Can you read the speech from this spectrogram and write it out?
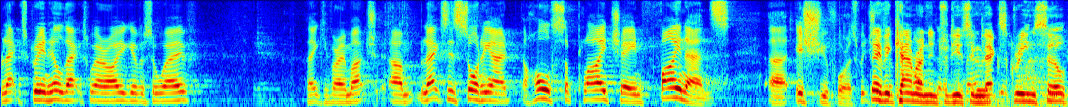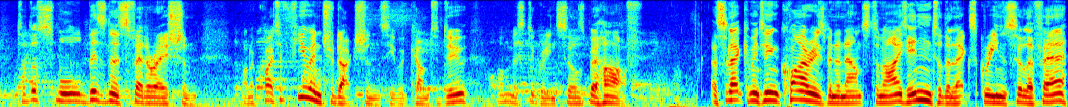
Lex Greensill, Lex, where are you? Give us a wave. Thank you very much. Um, Lex is sorting out the whole supply chain finance uh, issue for us. David Cameron introducing Lex Greensill to the Small Business Federation. One of quite a few introductions he would come to do on Mr Greensill's behalf. A select committee inquiry has been announced tonight into the Lex Greensill affair,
